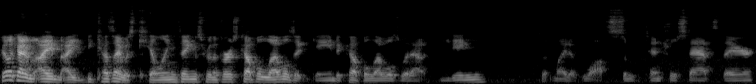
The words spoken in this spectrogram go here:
I feel like I'm, I, I because I was killing things for the first couple levels, it gained a couple levels without eating, so it might have lost some potential stats there.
